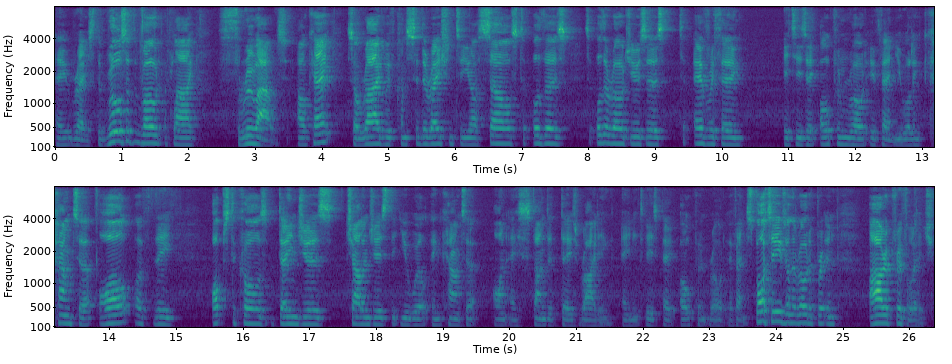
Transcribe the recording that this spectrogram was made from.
a race. The rules of the road apply throughout, okay? So ride with consideration to yourselves, to others, to other road users, to everything it is an open road event. You will encounter all of the obstacles, dangers, challenges that you will encounter on a standard day's riding and it is a open road event. Sportives on the road of Britain are a privilege.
